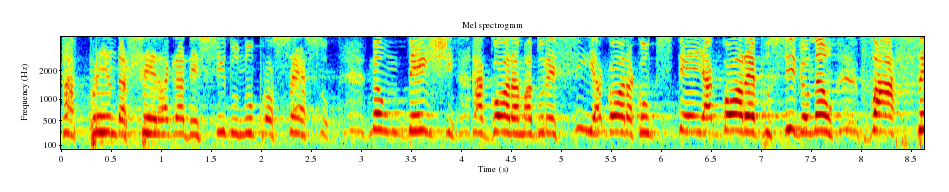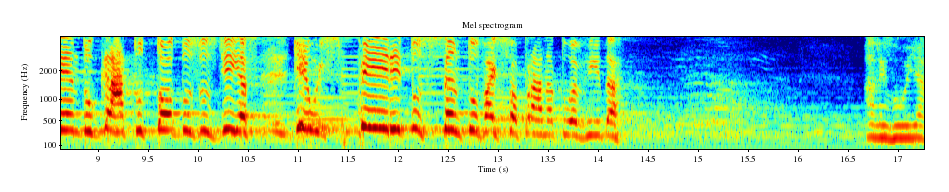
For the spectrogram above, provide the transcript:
Aprenda a ser agradecido no processo. Não deixe agora amadureci, agora conquistei, agora é possível. Não, vá sendo grato todos os dias, que o Espírito Santo vai soprar na tua vida. Aleluia.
